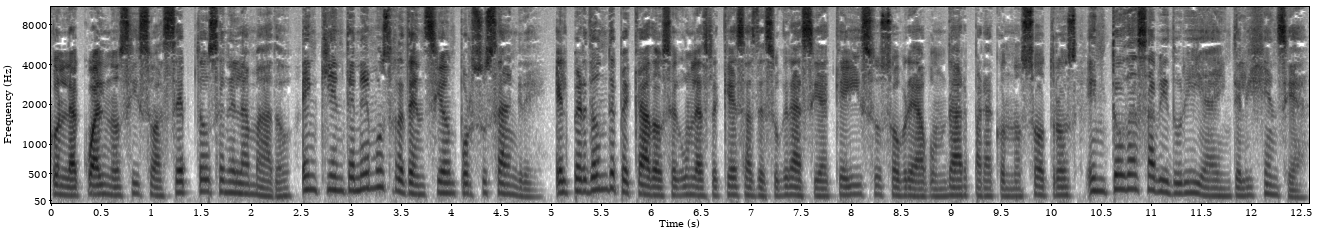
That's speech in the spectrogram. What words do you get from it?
con la cual nos hizo aceptos en el amado, en quien tenemos redención por su sangre, el perdón de pecados según las riquezas de su gracia que hizo sobreabundar para con nosotros en toda sabiduría e inteligencia,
